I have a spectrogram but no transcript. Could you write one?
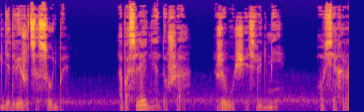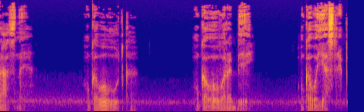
где движутся судьбы. А последняя душа, живущая с людьми, у всех разная. У кого утка, у кого воробей, у кого ястреб.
